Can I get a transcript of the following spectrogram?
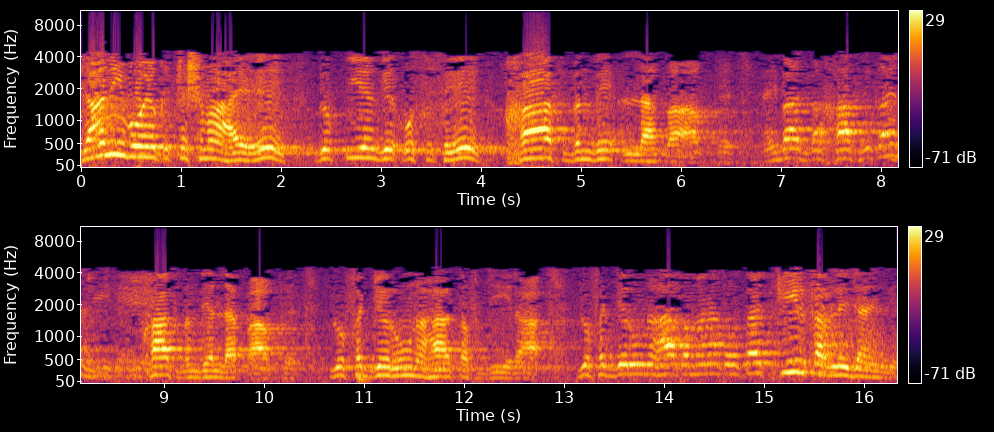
یعنی وہ ایک چشمہ ہے جو پیئیں گے اس سے خاص بندے اللہ پاک کے۔ یعنی نہیں بات پر خاص لکھا ہے نہیں خاص بندے اللہ پاک کے۔ جو فجرون ہا تفجیرا۔ جو فجرون ہا کا معنی تو ہوتا ہے چیر کر لے جائیں گے۔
